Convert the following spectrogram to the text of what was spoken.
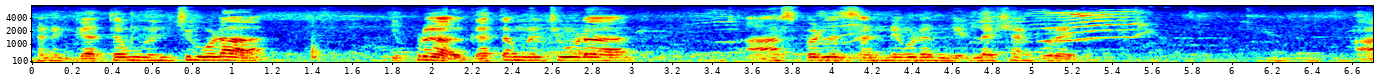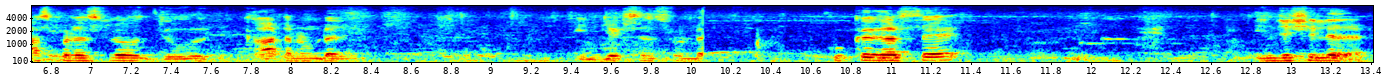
కానీ గతం నుంచి కూడా ఇప్పుడు కాదు గతం నుంచి కూడా హాస్పిటల్స్ అన్నీ కూడా నిర్లక్ష్యానికి గురవుతున్నాయి. హాస్పిటల్స్లో దూ కాటన్ ఉండదు ఇంజెక్షన్స్ ఉండదు కుక్క కరిస్తే ఇంజక్షన్ లేదట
